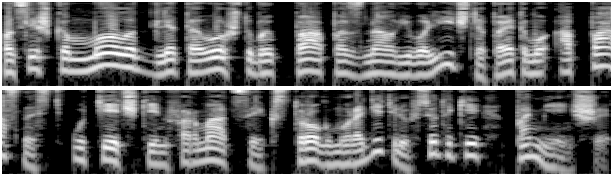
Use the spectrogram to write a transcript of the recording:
он слишком молод для того, чтобы папа знал его лично, поэтому опасность утечки информации к строгому родителю все-таки поменьше.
